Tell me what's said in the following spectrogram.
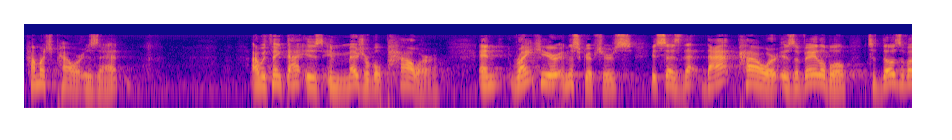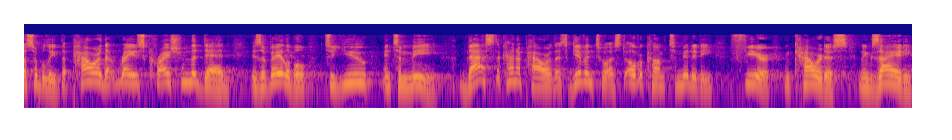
How much power is that? I would think that is immeasurable power. And right here in the scriptures, it says that that power is available to those of us who believe. The power that raised Christ from the dead is available to you and to me. That's the kind of power that's given to us to overcome timidity, fear, and cowardice, and anxiety,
